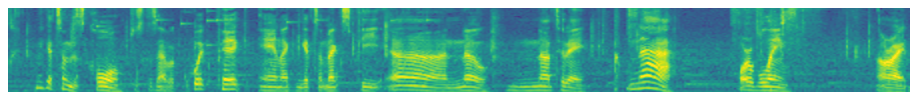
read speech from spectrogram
Let me get some of this coal just because I have a quick pick and I can get some XP uh, no not today. Nah. Horrible aim. Alright.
